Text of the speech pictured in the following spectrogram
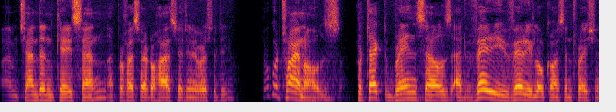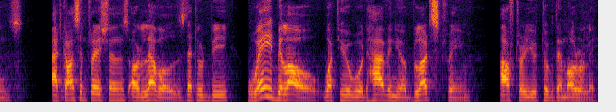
I'm Chandan K. Sen, a professor at Ohio State University. Tocotrienols protect brain cells at very, very low concentrations, at concentrations or levels that would be way below what you would have in your bloodstream after you took them orally.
